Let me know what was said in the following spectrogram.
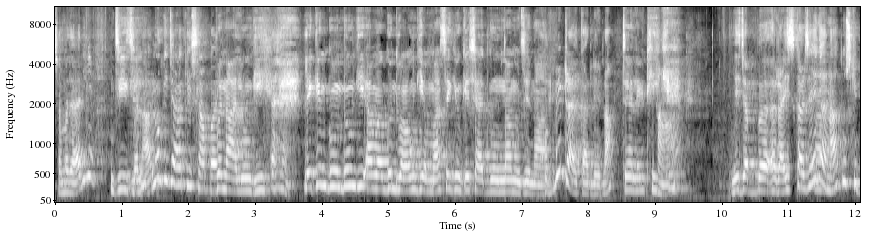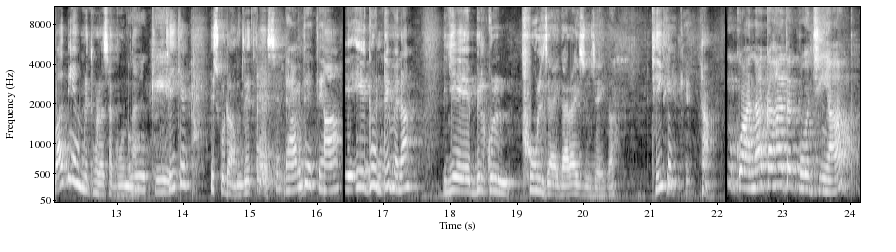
समझ आ रही है? जी जी। बना लूँगी जाके इस्लामाबाद बना लूँगी। लेकिन गूंदूँगी अम्मा गुंदवाऊँगी अम्मा से क्योंकि शायद गूंदना मुझे ना खुद भी ट्राई कर लेना। चले ठीक हाँ। है। ये जब राइस कर जाएगा हाँ। ना तो उसके बाद भी हमने थोड़ा सा गूंदना है। ठीक है? इसको ढाम देते हैं ऐसे। ढाम देते हैं? हाँ। ये एक घंटे में ना ये बिल्कुल फूल जाएगा राइस हो जाएगा। ठीक है? हाँ। कुकवाना कहाँ तक पहुँची आप?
